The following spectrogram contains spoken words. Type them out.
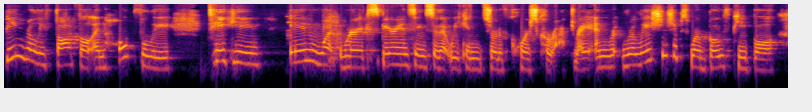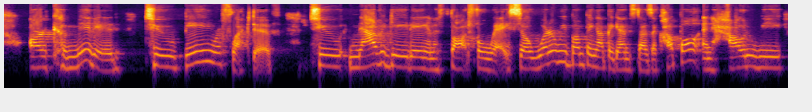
being really thoughtful and hopefully taking in what we're experiencing so that we can sort of course correct, right? And re- relationships where both people are committed to being reflective, to navigating in a thoughtful way. So, what are we bumping up against as a couple, and how do we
